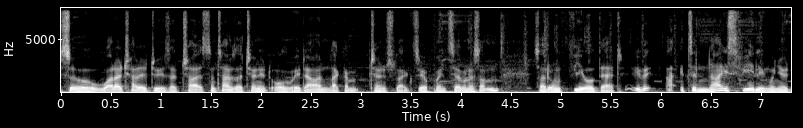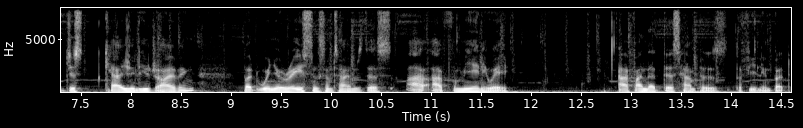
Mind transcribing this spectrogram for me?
So what I try to do is I try, sometimes I turn it all the way down, like I'm turning to like 0.7 or something. So I don't feel that, it, it's a nice feeling when you're just casually driving. But when you're racing, sometimes this, I, I, for me anyway, I find that this hampers the feeling, but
